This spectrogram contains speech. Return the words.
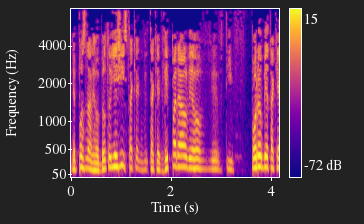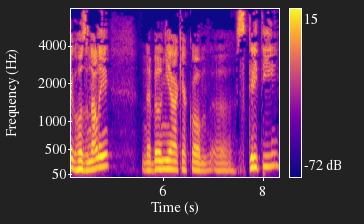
Nepoznali ho. Byl to Ježíš tak, jak, tak, jak vypadal v, jeho, v té podobě, tak, jak ho znali. Nebyl nějak jako uh, skrytý,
